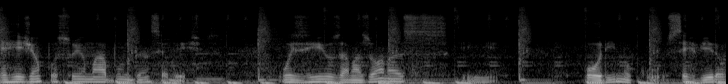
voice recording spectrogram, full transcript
e a região possui uma abundância destes. Os rios Amazonas e Orinoco serviram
